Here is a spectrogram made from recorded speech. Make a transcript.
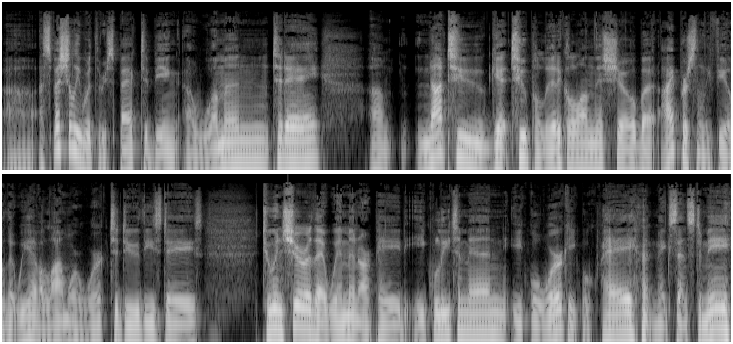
uh, especially with respect to being a woman today. Um, not to get too political on this show, but I personally feel that we have a lot more work to do these days to ensure that women are paid equally to men, equal work, equal pay. makes sense to me.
